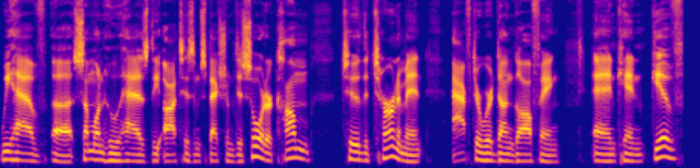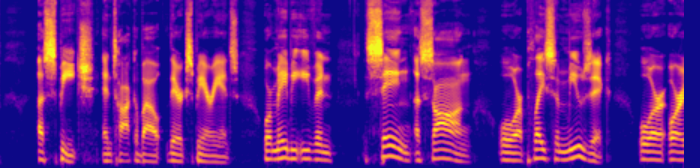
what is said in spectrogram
we have uh, someone who has the autism spectrum disorder come to the tournament after we're done golfing and can give a speech and talk about their experience or maybe even sing a song or play some music or or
